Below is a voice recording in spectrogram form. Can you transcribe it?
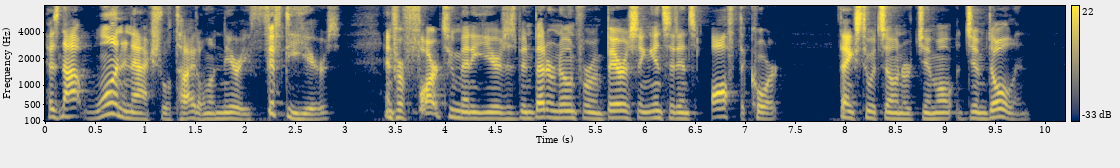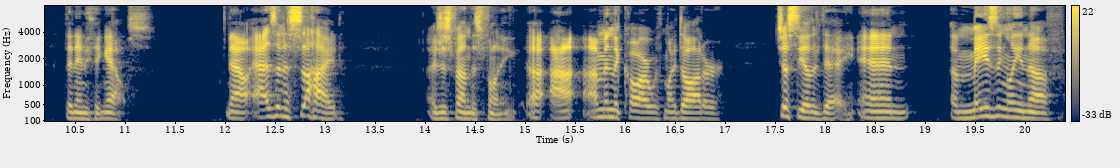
has not won an actual title in nearly 50 years, and for far too many years has been better known for embarrassing incidents off the court, thanks to its owner, Jim, Jim Dolan, than anything else. Now, as an aside, I just found this funny. Uh, I, I'm in the car with my daughter just the other day, and amazingly enough,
